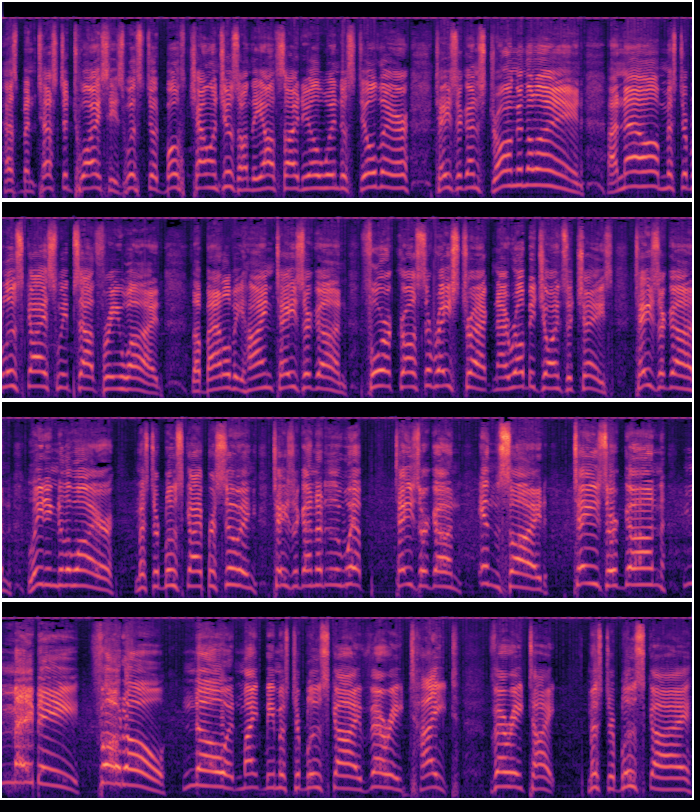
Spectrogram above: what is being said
has been tested twice. He's withstood both challenges on the outside. Ill Wind is still there. Taser Gun strong in the lane. And now Mr. Blue Sky sweeps out three wide. The battle behind Taser Gun. Four across the racetrack. Nairobi joins the chase. Taser gun leading to the wire. Mr. Blue Sky pursuing. Taser gun under the whip. Taser gun inside. Taser gun, maybe. Photo. No, it might be Mr. Blue Sky. Very tight. Very tight. Mr. Blue Sky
